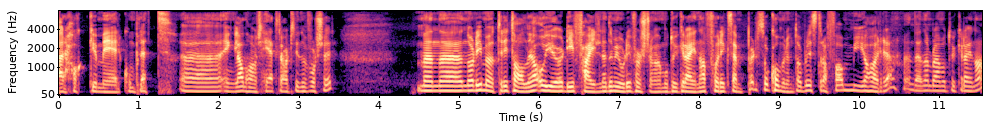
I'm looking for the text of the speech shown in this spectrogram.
er hakket mer komplett. Eh, England har helt klart sine forskjeller. Men eh, når de møter Italia og gjør de feilene de gjorde i første gang mot Ukraina, for eksempel, så kommer de til å bli straffa mye hardere enn det de ble mot Ukraina.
